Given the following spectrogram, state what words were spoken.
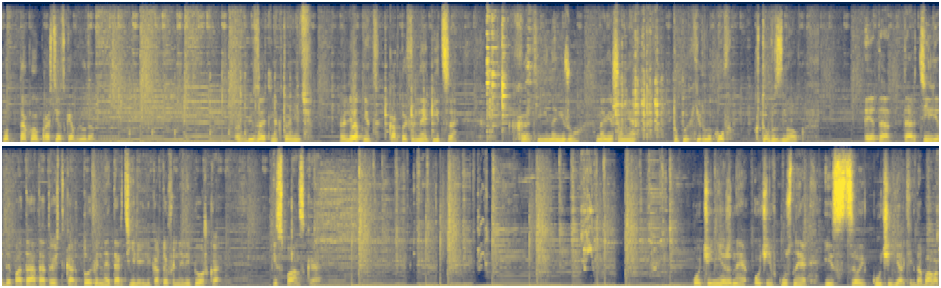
Вот такое простецкое блюдо. Обязательно кто-нибудь ляпнет картофельная пицца. Как я ненавижу навешивание тупых ярлыков, кто бы знал. Это тортилья де патата, то есть картофельная тортилья или картофельная лепешка. Испанская. Очень нежная, очень вкусная и с целой кучей ярких добавок.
